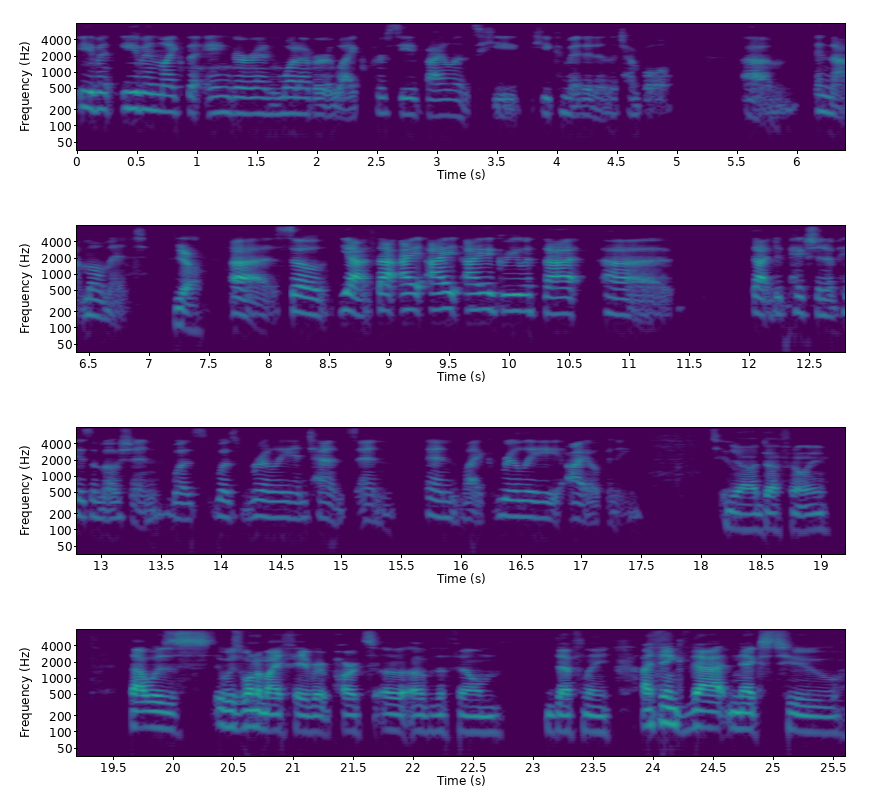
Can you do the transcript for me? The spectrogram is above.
even even like the anger and whatever like perceived violence he he committed in the temple um in that moment Yeah. uh so yeah that i i, I agree with that uh that depiction of his emotion was was really intense and and like really eye-opening too Yeah, definitely. That was it was one of my favorite parts of, of the film. Definitely. I think that next to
